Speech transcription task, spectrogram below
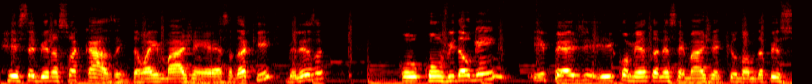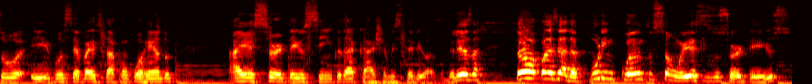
receber na sua casa. Então a imagem é essa daqui, beleza? Convida alguém e pede e comenta nessa imagem aqui o nome da pessoa e você vai estar concorrendo a esse sorteio 5 da caixa misteriosa, beleza? Então, rapaziada, por enquanto são esses os sorteios.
